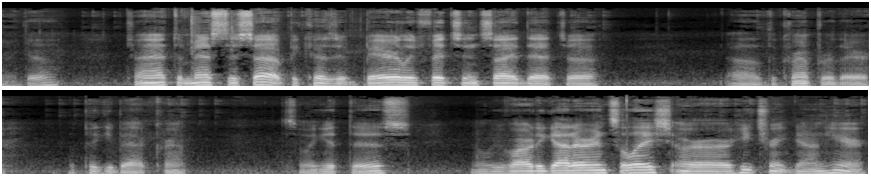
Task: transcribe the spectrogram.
we go. Try not to mess this up because it barely fits inside that uh, uh, the crimper there, the piggyback crimp. So we get this, and we've already got our insulation or our heat shrink down here.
